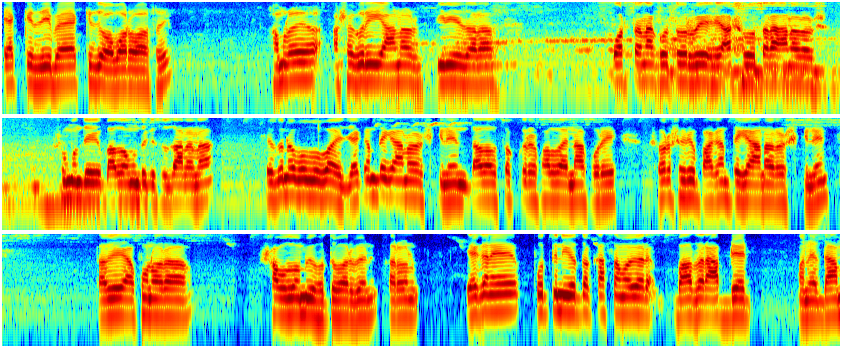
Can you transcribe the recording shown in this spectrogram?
এক কেজি বা এক কেজি ওভারও আছে। আমরা আশা করি আনার কিনে যারা কর্তা না করতে পারবে, আসলে তারা আনারস সম্বন্ধে ভালো মন্দ কিছু জানে না। সেজন্য বলব ভাই, যেখান থেকে আনারস কিনেন, দালাল চক্করের পাল্লায় না পড়ে সরাসরি বাগান থেকে আনারস কিনেন, তাহলে আপনারা স্বাবলম্বী হতে পারবেন। কারণ এখানে প্রতিনিয়ত কাঁচামালের বাজার আপডেট মানে দাম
